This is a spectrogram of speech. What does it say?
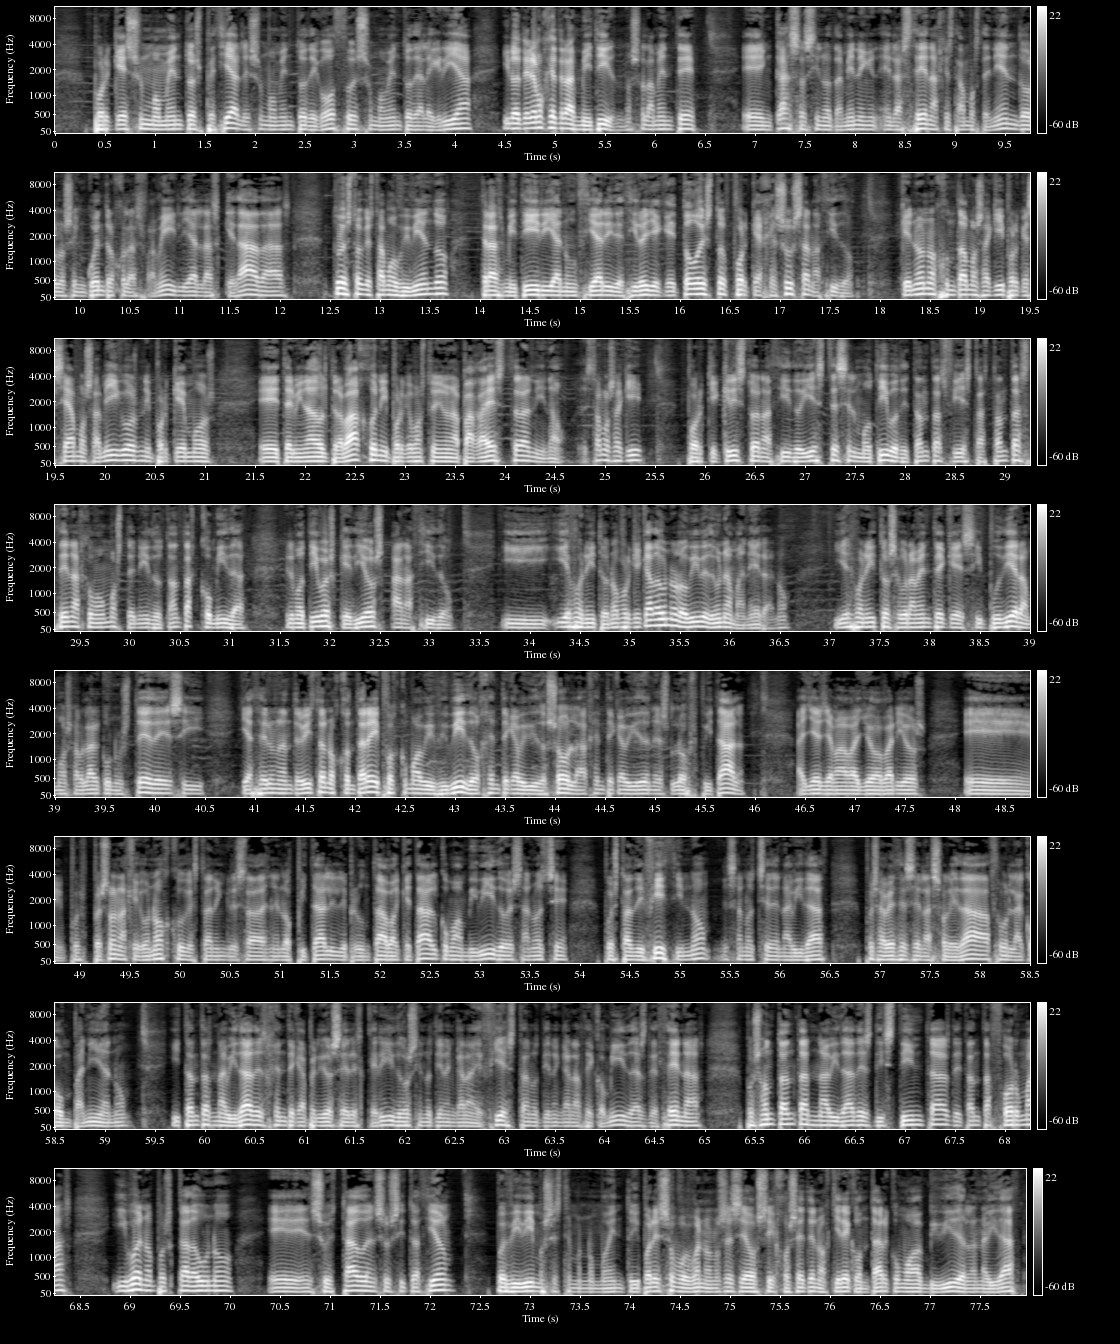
porque es un momento especial, es un momento de gozo, es un momento de alegría y lo tenemos que transmitir, no solamente en casa, sino también en, las cenas que estamos teniendo, los encuentros con las familias, las quedadas, todo esto que estamos viviendo, transmitir y anunciar y decir, oye, que todo esto es porque Jesús ha nacido, que no nos juntamos aquí porque seamos amigos, ni porque hemos eh, terminado el trabajo, ni porque hemos tenido una paga extra, ni no, estamos aquí porque Cristo ha nacido y este es el motivo de tantas fiestas, tantas cenas como hemos tenido, tantas comidas. El motivo es que Dios ha nacido y, es bonito, ¿no? Porque cada uno lo vive de una manera, ¿no? Y es bonito seguramente que si pudiéramos hablar con ustedes y, y hacer una entrevista nos contaréis pues cómo habéis vivido, gente que ha vivido sola, gente que ha vivido en el hospital. Ayer llamaba yo a varios eh, pues personas que conozco que están ingresadas en el hospital y le preguntaba qué tal, cómo han vivido esa noche pues tan difícil, ¿no? Esa noche de Navidad, pues a veces en la soledad o en la compañía, ¿no? Y tantas Navidades, gente que ha perdido seres queridos y no tienen ganas de fiesta, no tienen ganas de comidas, de cenas, pues son tantas Navidades distintas, de tantas formas y bueno, pues cada uno eh, en su estado, en su situación, pues vivimos este momento. Y por eso pues bueno no sé si, José te nos quiere contar cómo ha vivido la Navidad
